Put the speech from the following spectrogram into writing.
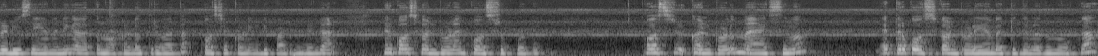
റെഡ്യൂസ് ചെയ്യാന്നുണ്ടെങ്കിൽ അതൊക്കെ നോക്കേണ്ട ഉത്തരവാദിത്തം കോസ്റ്റ് അക്കൗണ്ടിങ് ഡിപ്പാർട്ട്മെന്റിന്റെതാണ് cost control and cost reporting cost control maximum എത്ര കോസ്റ്റ് കൺട്രോൾ ചെയ്യാൻ പറ്റുന്നുള്ളത് നോക്കുക.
